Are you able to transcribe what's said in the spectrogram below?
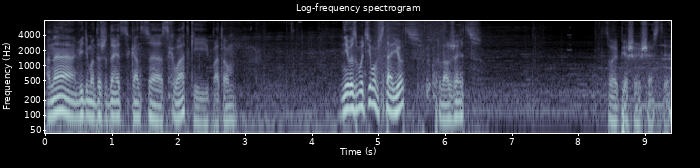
Она, видимо, дожидается конца схватки и потом невозмутимо встает, продолжает свое пешее шествие.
